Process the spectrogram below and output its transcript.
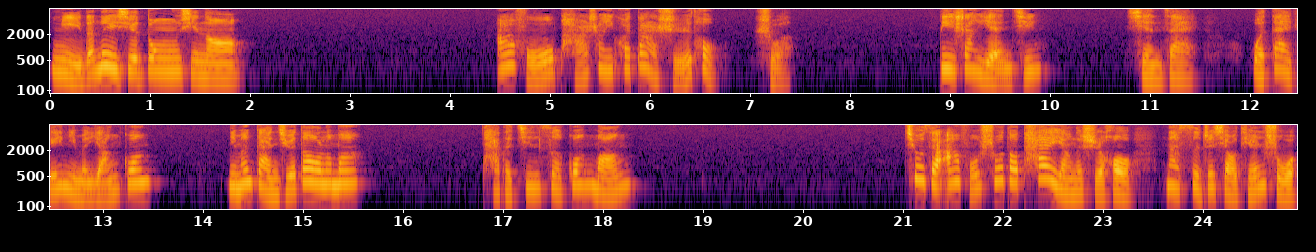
你的那些东西呢？”阿福爬上一块大石头，说：“闭上眼睛，现在我带给你们阳光。”你们感觉到了吗？它的金色光芒。就在阿福说到太阳的时候，那四只小田鼠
